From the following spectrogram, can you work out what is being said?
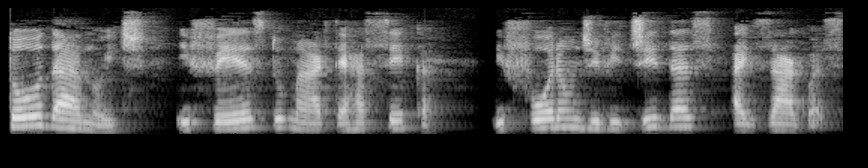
toda a noite e fez do mar terra seca, e foram divididas as águas,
